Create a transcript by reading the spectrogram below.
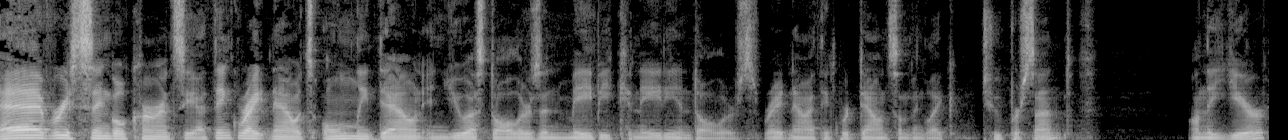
every single currency. I think right now it's only down in US dollars and maybe Canadian dollars. Right now, I think we're down something like 2% on the year.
